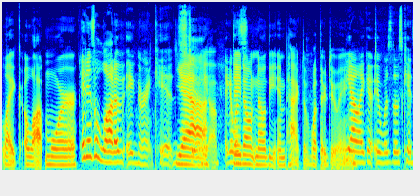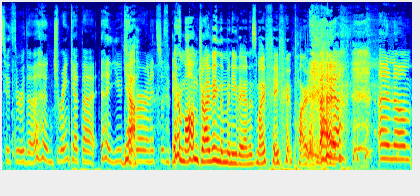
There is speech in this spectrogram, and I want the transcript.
like a lot more. It is a lot of ignorant kids. Yeah. too. Yeah. Like They was, don't know the impact of what they're doing. Yeah, like it, it was those kids who threw the drink at that YouTuber, and it's just it's, Their mom driving the minivan is my favorite part of that. yeah. And um,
